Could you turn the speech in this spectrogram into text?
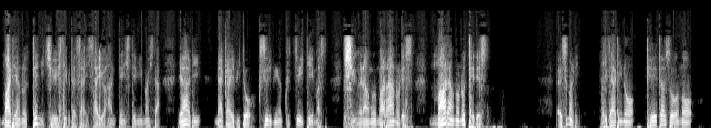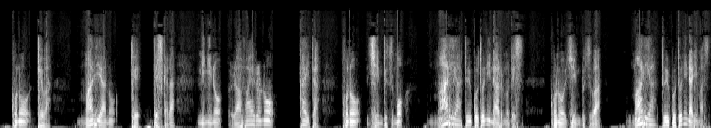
マリアの手に注意してください。左右反転してみました。やはり中指と薬指がくっついています。シグナム・マラーノです。マラノの手です。つまり、左のピエタ像のこの手は、マリアの手ですから、右のラファエロの描いたこの人物もマリアということになるのです。この人物はマリアということになります。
